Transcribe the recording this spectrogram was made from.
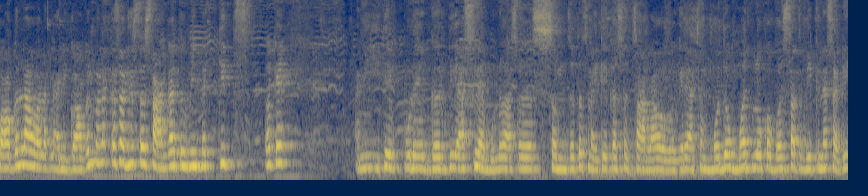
गॉगल लावावं लागला. आणि गॉगल मला कसा दिसतो सांगा तुम्ही नक्कीच ओके? आणि इथे पुढे गर्दी असल्यामुळं असं समजतच नाही की कसं चालावं वगैरे. असं मधोमध लोक बसतात विकण्यासाठी.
